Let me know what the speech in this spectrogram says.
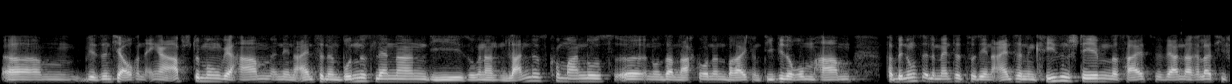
wir sind ja auch in enger Abstimmung. Wir haben in den einzelnen Bundesländern die sogenannten Landeskommandos äh, in unserem nachgeordneten Bereich und die wiederum haben Verbindungselemente zu den einzelnen Krisenstäben. Das heißt, wir werden da relativ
